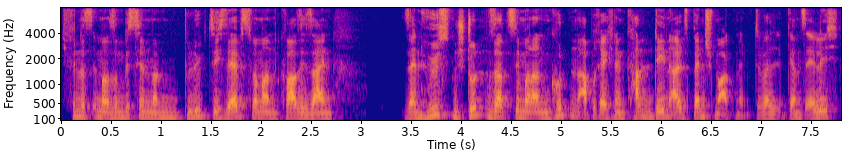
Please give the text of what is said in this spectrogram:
Ich finde es immer so ein bisschen, man belügt sich selbst, wenn man quasi seinen, seinen höchsten Stundensatz, den man an einen Kunden abrechnen kann, den als Benchmark nimmt. Weil ganz ehrlich,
